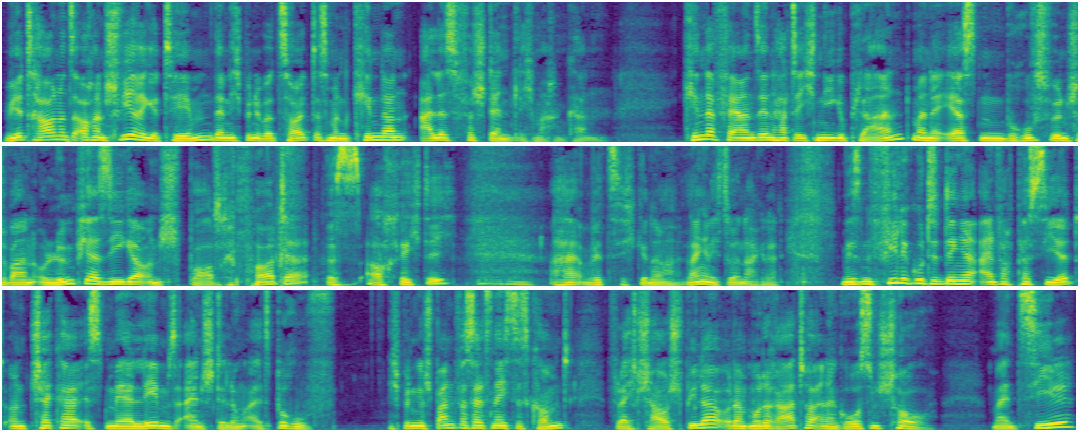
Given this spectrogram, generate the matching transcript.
Wir trauen uns auch an schwierige Themen, denn ich bin überzeugt, dass man Kindern alles verständlich machen kann. Kinderfernsehen hatte ich nie geplant. Meine ersten Berufswünsche waren Olympiasieger und Sportreporter. Das ist auch richtig. Ah, witzig, genau. Lange nicht drüber nachgedacht. Mir sind viele gute Dinge einfach passiert und Checker ist mehr Lebenseinstellung als Beruf. Ich bin gespannt, was als nächstes kommt. Vielleicht Schauspieler oder Moderator einer großen Show. Mein Ziel,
